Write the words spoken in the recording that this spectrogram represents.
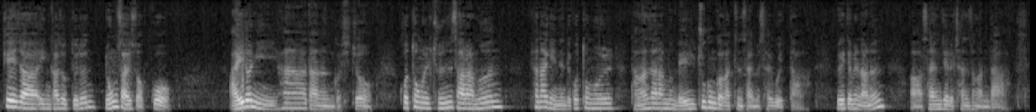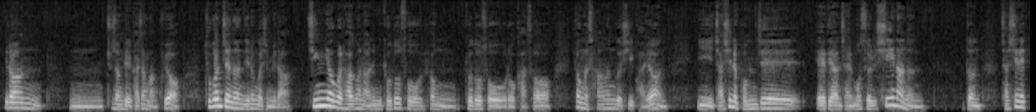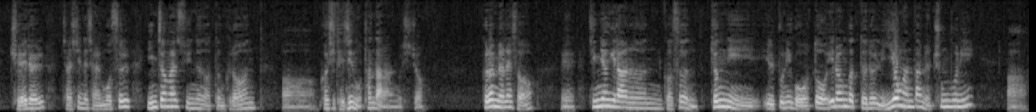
피해자인 가족들은 용서할 수 없고 아이러니하다는 것이죠. 고통을 준 사람은 편하게 있는데 고통을 당한 사람은 매일 죽음과 같은 삶을 살고 있다. 그렇기 때문에 나는 아, 사형제를 찬성한다. 이런 음, 주장들이 가장 많고요. 두 번째는 이런 것입니다. 징역을 하거나 아니면 교도소 형 교도소로 가서 형을 사는 것이 과연 이 자신의 범죄에 대한 잘못을 시인하는 어떤 자신의 죄를 자신의 잘못을 인정할 수 있는 어떤 그런 어, 것이 되진 못한다라는 것이죠. 그런 면에서 예, 징역이라는 것은 격리일 뿐이고 또 이런 것들을 이용한다면 충분히 아,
